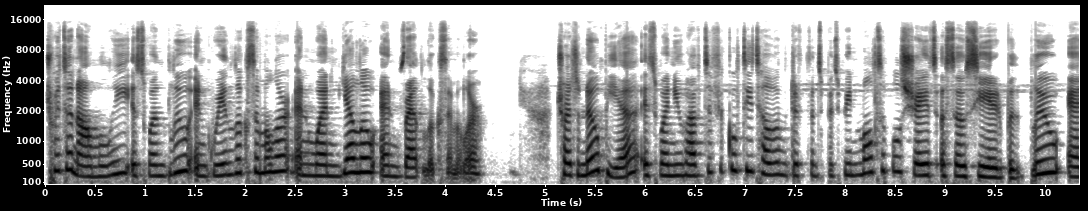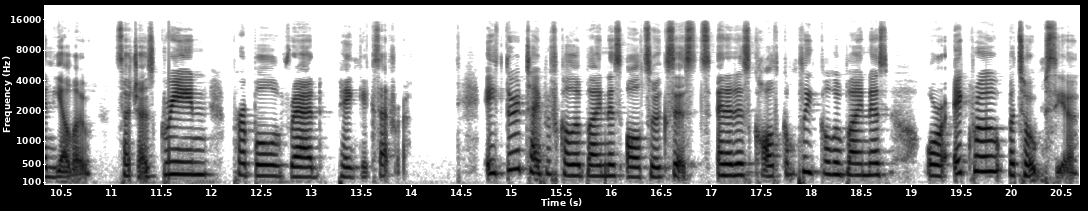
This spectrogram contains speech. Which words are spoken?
Tritanomaly is when blue and green look similar and when yellow and red look similar. Tritanopia is when you have difficulty telling the difference between multiple shades associated with blue and yellow, such as green, purple, red, pink, etc. A third type of colorblindness also exists, and it is called complete colorblindness or achromatopsia.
